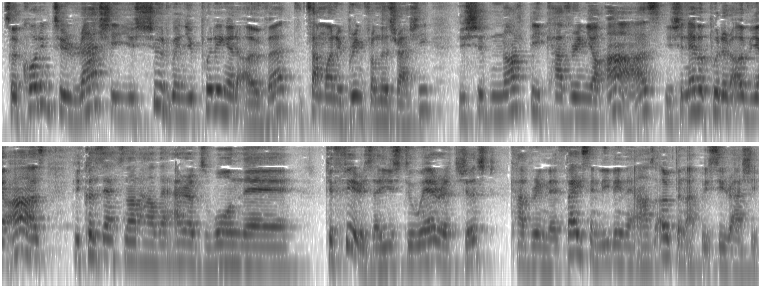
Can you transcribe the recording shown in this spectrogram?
So according to Rashi, you should, when you're putting it over, someone who bring from this Rashi, you should not be covering your eyes. You should never put it over your eyes because that's not how the Arabs worn their kafirs. They used to wear it just covering their face and leaving their eyes open, like we see Rashi.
